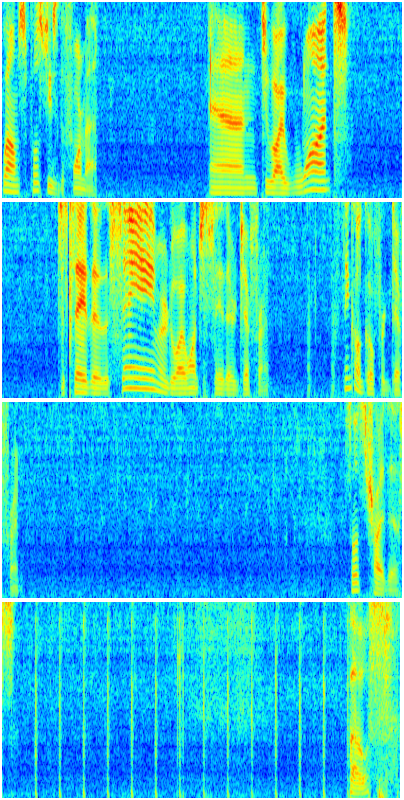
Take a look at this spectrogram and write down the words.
well, I'm supposed to use the format. And do I want to say they're the same or do I want to say they're different? I think I'll go for different. So let's try this. Both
